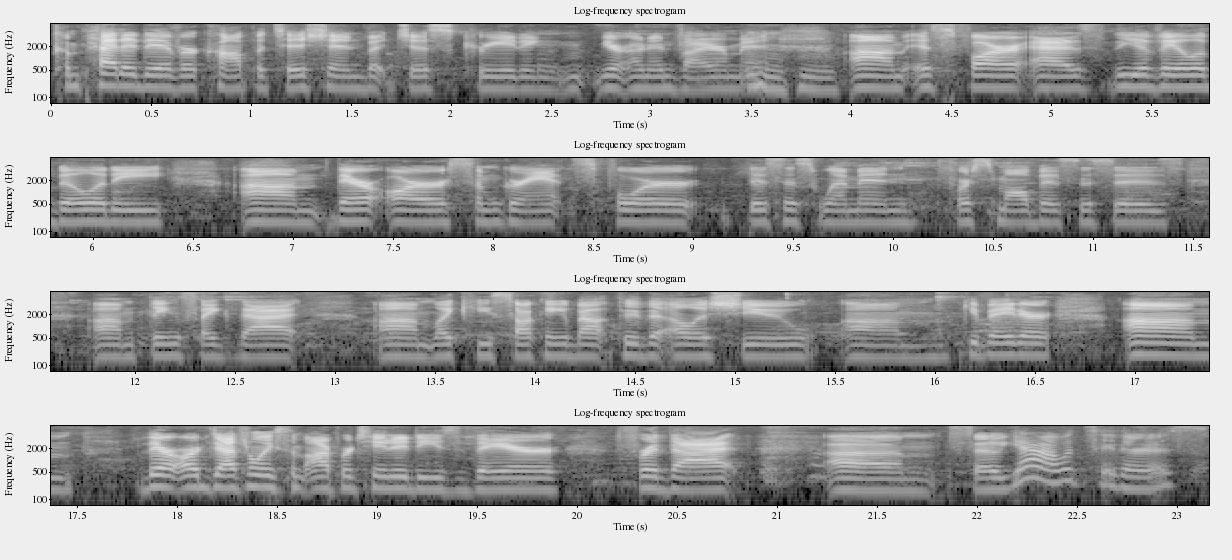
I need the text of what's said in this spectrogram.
competitive or competition, but just creating your own environment. Um, as far as the availability, um, there are some grants for business women, for small businesses, um, things like that. Um, like he's talking about through the LSU um, incubator. Um, there are definitely some opportunities there for that. Um, so yeah, I would say there is.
